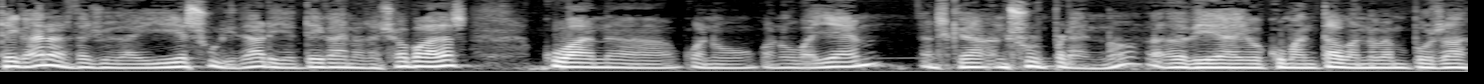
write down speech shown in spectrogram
té ganes d'ajudar i és solidària, té ganes. Això a vegades quan, eh, quan, ho, quan ho veiem ens, queda, ens sorprèn, no? L'altre dia jo comentava, no vam posar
